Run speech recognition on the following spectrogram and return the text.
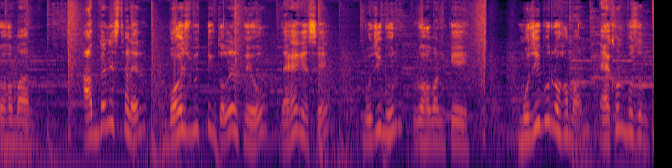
রহমান। আফগানিস্তানের বয়সভিত্তিক দলের হয়েও দেখা গেছে মুজিবুর রহমানকে। মুজিবুর রহমান এখন পর্যন্ত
